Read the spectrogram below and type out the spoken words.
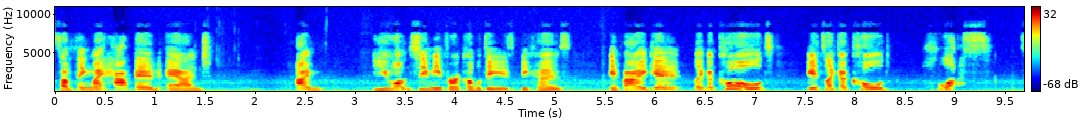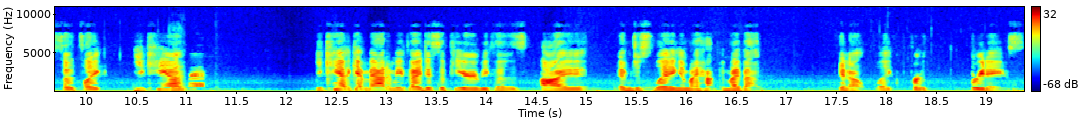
something might happen, and I'm you won't see me for a couple days because if I get like a cold, it's like a cold plus. So it's like you can't you can't get mad at me if I disappear because I am just laying in my ha- in my bed, you know, like for three days.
